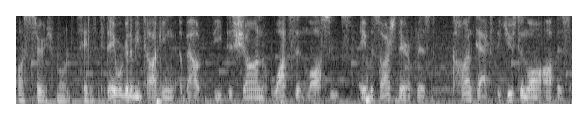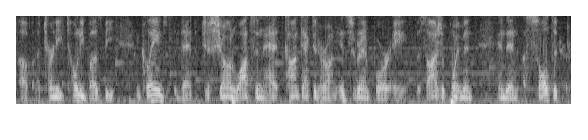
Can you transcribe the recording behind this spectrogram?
og søgsmål til. Today we're going to be talking about the Deshaun Watson lawsuits. A massage therapist contacts the Houston Law Office of attorney Tony Busby and claims that Deshaun Watson had contacted her on Instagram for a massage appointment and then assaulted her.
